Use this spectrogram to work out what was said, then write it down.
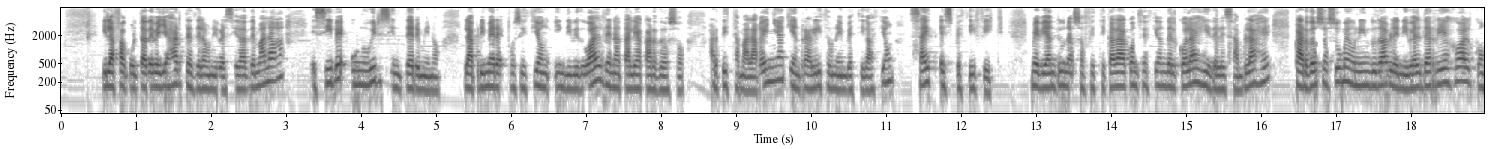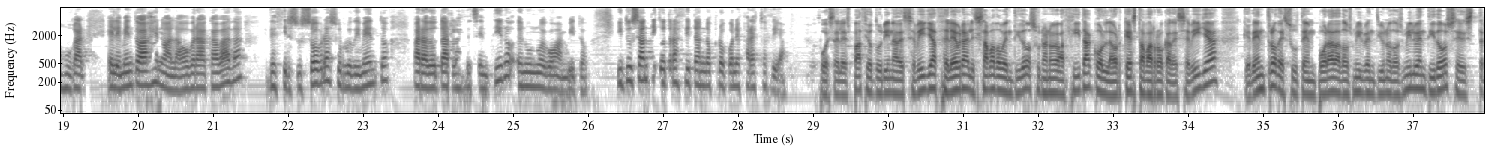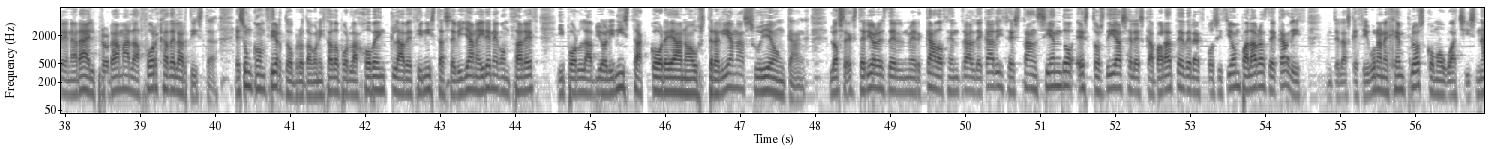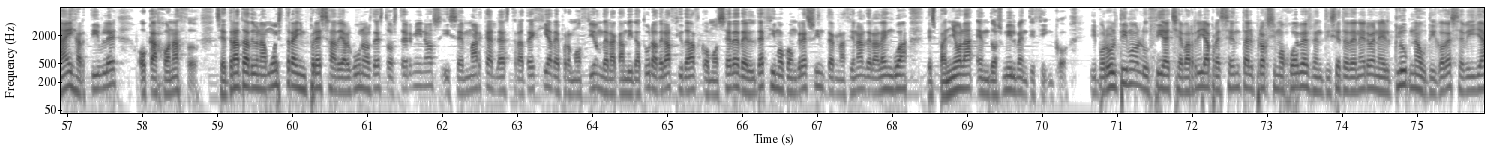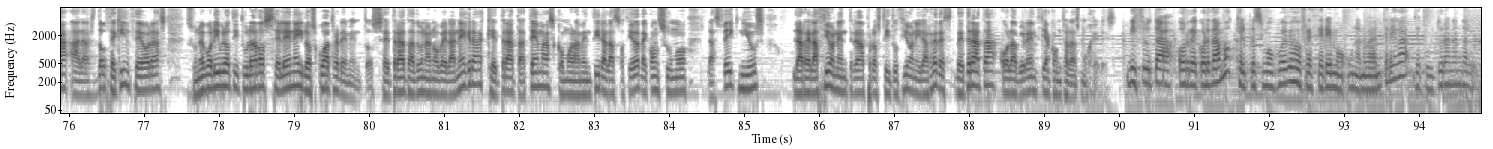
Y la Facultad de Bellas Artes de la Universidad de Málaga exhibe Un huir sin término, la primera exposición individual de Natalia Cardoso, artista malagueña quien realiza una investigación site-specific. Mediante una sofisticada concepción del collage y del ensamblaje, Cardoso asume un indudable nivel de riesgo al conjugar elementos ajenos a la obra acabada es decir, sus obras, sus rudimentos, para dotarlas de sentido en un nuevo ámbito. ¿Y tú, Santi, qué otras citas nos propones para estos días? Pues el Espacio Turina de Sevilla celebra el sábado 22 una nueva cita con la Orquesta Barroca de Sevilla, que dentro de su temporada 2021-2022 estrenará el programa La Forja del Artista. Es un concierto protagonizado por la joven clavecinista sevillana Irene González y por la violinista coreano-australiana Suyeon Kang. Los exteriores del Mercado Central de Cádiz están siendo estos días el escaparate de la exposición Palabras de Cádiz, entre las que figuran ejemplos como Huachisnay, Artible o Cajonazo. Se trata de una muestra impresa de algunos de estos términos y se enmarca en la estrategia de promoción de la candidatura de la ciudad como sede del décimo Congreso Internacional de la Lengua Española en 2025. Y por último, Lucía Echevarría presenta el próximo jueves 27 de enero en el Club Náutico de Sevilla a las 12.15 horas su nuevo libro titulado Selene y los cuatro elementos. Se trata de una novela negra que trata temas como la mentira, la sociedad de consumo, las fake news la relación entre la prostitución y las redes de trata o la violencia contra las mujeres. Disfruta, os recordamos que el próximo jueves ofreceremos una nueva entrega de Cultura en Andaluz.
